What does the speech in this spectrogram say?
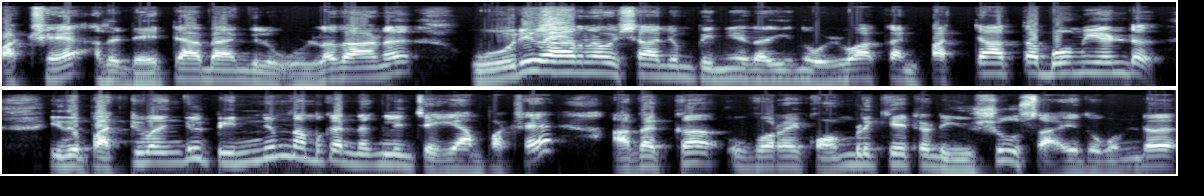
പക്ഷേ അത് ഡേറ്റാ ബാങ്കിൽ ഉള്ളതാണ്. ഒരു കാരണവശാലും പിന്നീട് അതിൽ നിന്ന് ഒഴിവാക്കാൻ പറ്റാത്ത ഭൂമിയുണ്ട്. ഇത് പറ്റുമെങ്കിൽ പിന്നും നമുക്ക് എന്തെങ്കിലും ചെയ്യാം. പക്ഷേ അതൊക്കെ കുറേ കോംപ്ലിക്കേറ്റഡ് ഇഷ്യൂസ് ആയതുകൊണ്ട്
